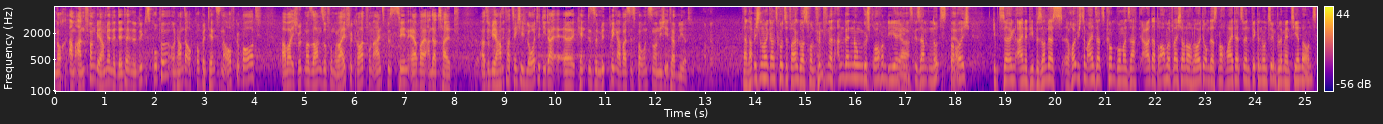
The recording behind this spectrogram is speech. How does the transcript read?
noch am Anfang. Wir haben ja eine Data Analytics Gruppe und haben da auch Kompetenzen aufgebaut. Aber ich würde mal sagen, so vom Reifegrad von 1 bis 10 eher bei anderthalb. Also wir haben tatsächlich Leute, die da äh, Kenntnisse mitbringen, aber es ist bei uns noch nicht etabliert. Dann habe ich noch eine ganz kurze Frage. Du hast von 500 Anwendungen gesprochen, die ihr ja. insgesamt nutzt bei ja. euch. Gibt es da irgendeine, die besonders äh, häufig zum Einsatz kommt, wo man sagt, ja, da brauchen wir vielleicht auch noch Leute, um das noch weiterzuentwickeln und zu implementieren bei uns?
